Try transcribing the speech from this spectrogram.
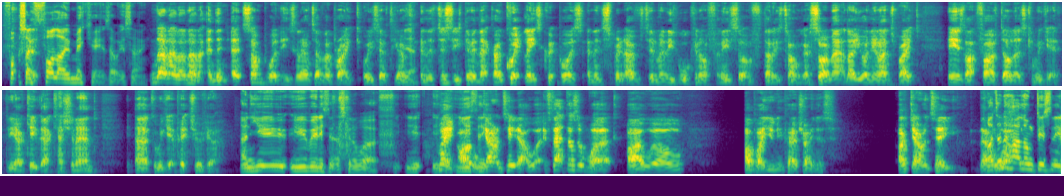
Fo- so follow Mickey, is that what you're saying? No, no, no, no, no. And then at some point, he's going to have to have a break, or he's going to have to go. Yeah. And it's just he's doing that, go quick, Lees, quick, boys, and then sprint over to him, and he's walking off, and he's sort of done his time and go, sorry, Matt, I know you're on your lunch break. Here's like five dollars. Can we get you know keep that cash in hand? Uh, can we get a picture of you, And you you really think that's going to work? You, mate? you I will think- guarantee that'll work. If that doesn't work, I will. I'll buy you a new pair of trainers. I guarantee. I don't know how long Disney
